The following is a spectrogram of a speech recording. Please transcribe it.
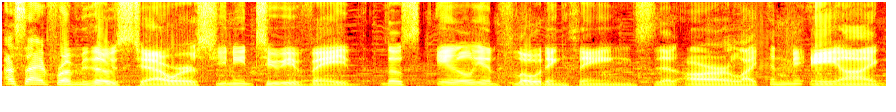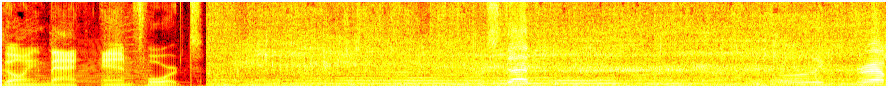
Aside from those towers, you need to evade those alien floating things that are like an AI going back and forth. What's that? Holy crap.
